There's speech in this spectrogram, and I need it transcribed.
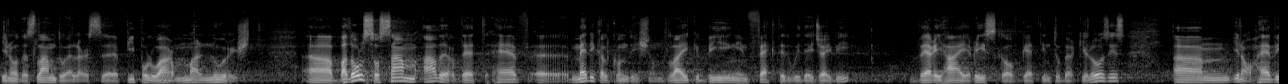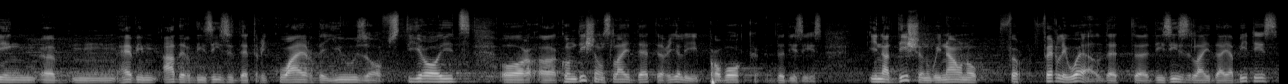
you know, the slum dwellers, uh, people who are malnourished. Uh, but also some other that have uh, medical conditions, like being infected with HIV, very high risk of getting tuberculosis, um, you know, having, uh, um, having other diseases that require the use of steroids or uh, conditions like that really provoke the disease. In addition, we now know fairly well that uh, diseases like diabetes,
